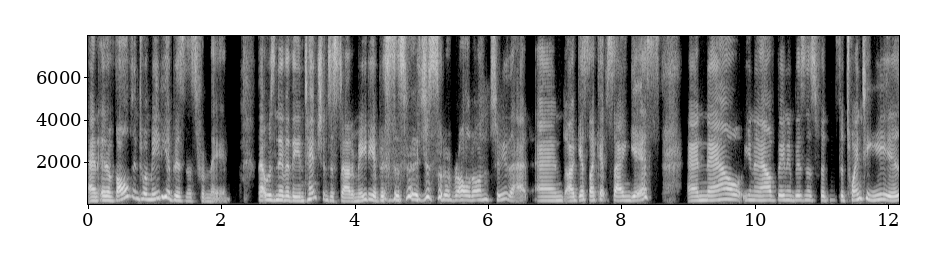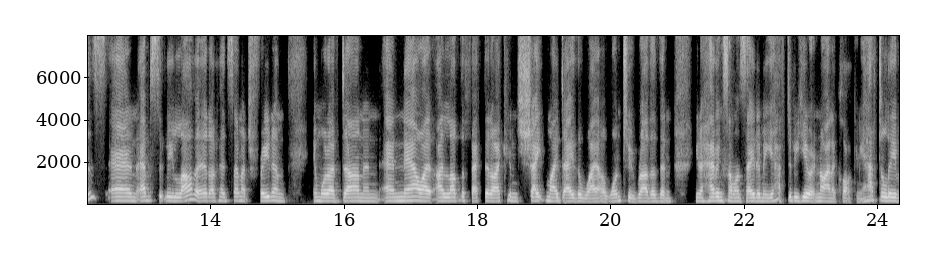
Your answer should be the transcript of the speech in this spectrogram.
and it evolved into a media business from there that was never the intention to start a media business, but it just sort of rolled on to that. And I guess I kept saying yes. And now, you know, I've been in business for, for 20 years and absolutely love it. I've had so much freedom in what I've done. And, and now I, I love the fact that I can shape my day the way I want to rather than, you know, having someone say to me, you have to be here at nine o'clock and you have to leave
